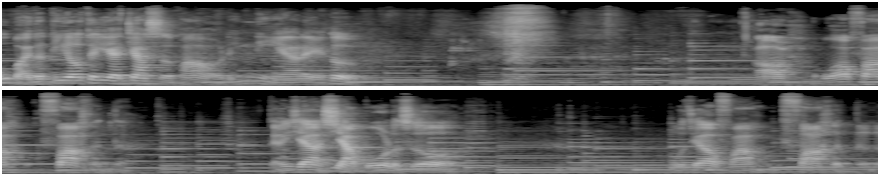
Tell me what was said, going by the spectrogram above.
五百个 DOT 要加十趴哦，你娘嘞呵！好，我要发发狠的，等一下下播的时候，我就要发发狠的。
